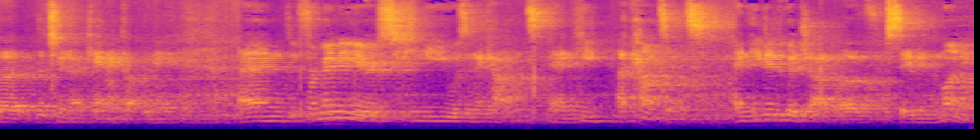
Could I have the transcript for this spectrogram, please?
the, the tuna canning company, and for many years he was an accountant, and he accountant, and he did a good job of saving the money.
